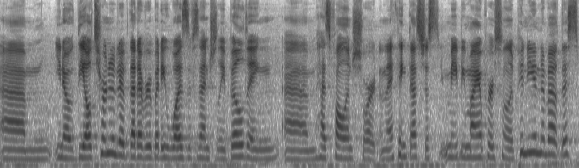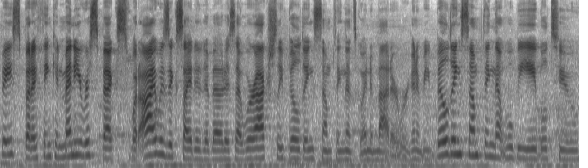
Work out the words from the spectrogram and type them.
um, you know, the alternative that everybody was essentially building um, has fallen short. And I think that's just maybe my personal opinion about this space, but I think in many respects, what I was excited about is that we're actually building something that's going to matter. We're going to be building something that we'll be able to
